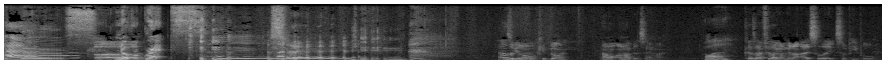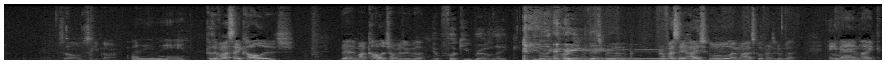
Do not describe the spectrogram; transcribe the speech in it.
yes. Uh, no regrets. That was a good one. We'll keep going. I don't, I'm not gonna say mine Why? because I feel like I'm gonna isolate some people. So we'll just keep going. What do you mean? Because if I say college, then my college homies are gonna be like, "Yo, fuck you, bro. Like, you don't like partying with us, bro." But if I say high school, like my high school friends are gonna be like, "Hey, man, like,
